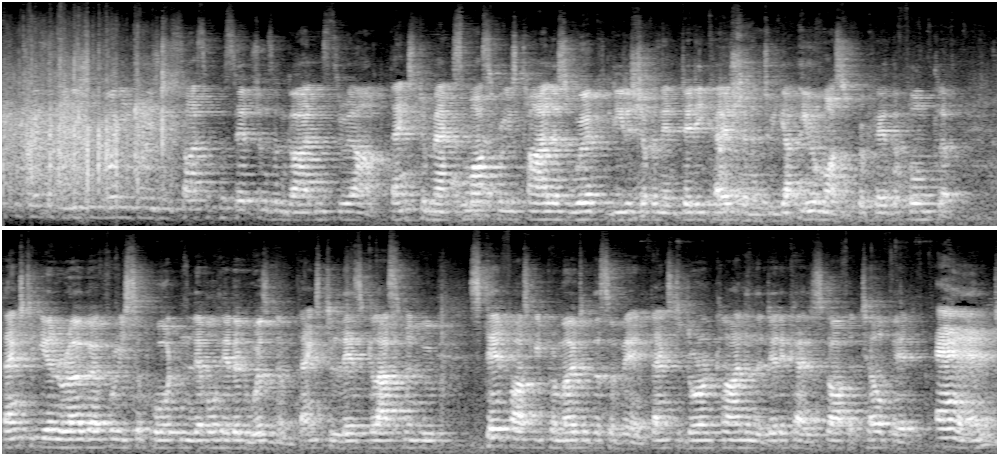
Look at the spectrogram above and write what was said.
you, Professor Bilishi for his incisive perceptions and guidance throughout. Thanks to Max Moss for his tireless work, leadership and dedication, and to Yair Moss who prepared the film clip. Thanks to Ian Rogo for his support and level-headed wisdom. Thanks to Les Glassman who steadfastly promoted this event. Thanks to Doran Klein and the dedicated staff at Telfed. And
